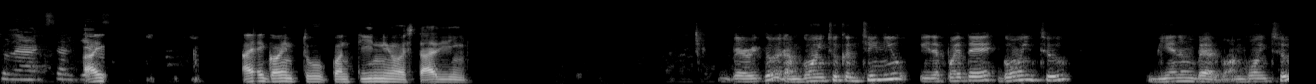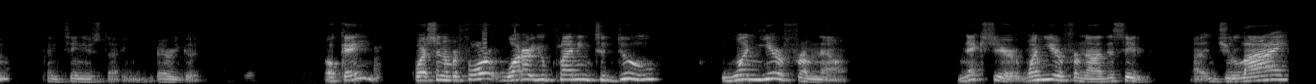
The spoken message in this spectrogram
To learn Excel, I yes. I going to continue studying. Very good. I'm going to continue. Y después de going to, viene un verbo. I'm going to continue studying. Very good. Okay. Question number four. What are you planning to do one year from now? Next year, one year from now, this is uh, July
